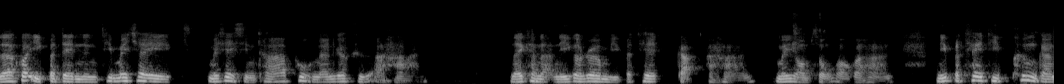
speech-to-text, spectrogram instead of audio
แล้วก็อีกประเด็นหนึ่งที่ไม่ใช่ไม่ใช่สินค้าพวกนั้นก็คืออาหาร ในขณะนี้ก็เริ่มมีประเทศกักอาหารไม่ยอมส่งออกอาหาร นี้ประเทศที่พึ่งการ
